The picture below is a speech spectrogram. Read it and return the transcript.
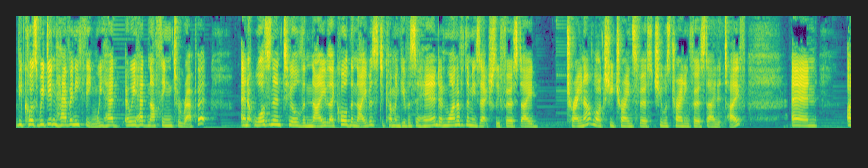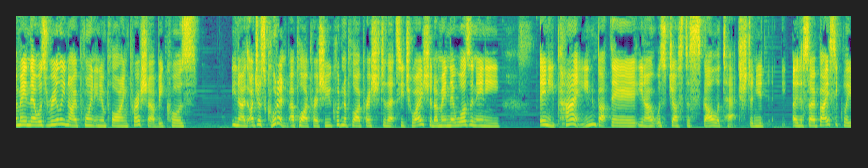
because we didn't have anything. We had we had nothing to wrap it. And it wasn't until the neighbor they called the neighbours to come and give us a hand. And one of them is actually first aid trainer. Like she trains first, she was training first aid at TAFE. And I mean, there was really no point in applying pressure because, you know, I just couldn't apply pressure. You couldn't apply pressure to that situation. I mean, there wasn't any any pain, but there, you know, it was just a skull attached. And you, and so basically,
